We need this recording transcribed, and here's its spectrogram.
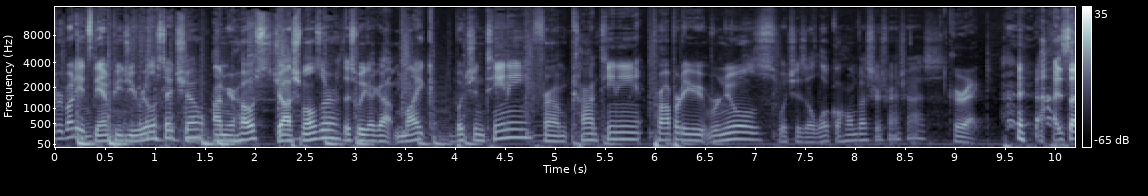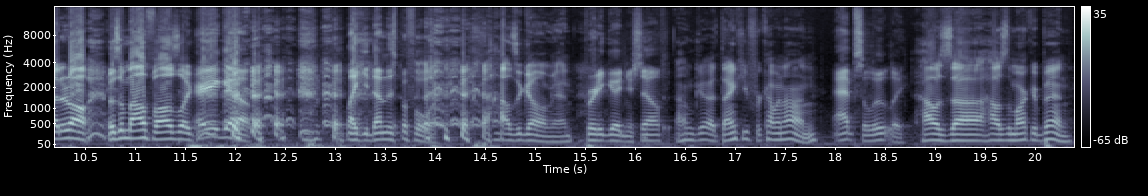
everybody, it's the MPG Real Estate Show. I'm your host, Josh Mulzer. This week I got Mike Bucciantini from Contini Property Renewals, which is a local HomeVestors franchise. Correct. I said it all. It was a mouthful. I was like, There you go. like you've done this before. how's it going, man? Pretty good. And yourself? I'm good. Thank you for coming on. Absolutely. How's uh how's the market been?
